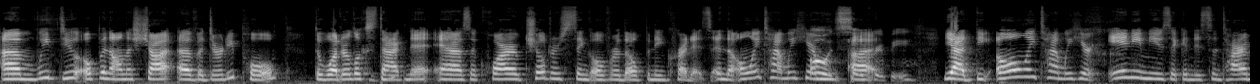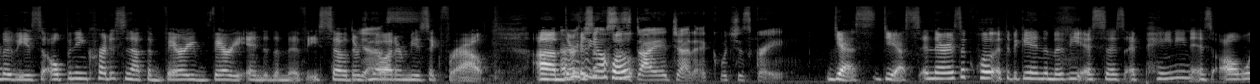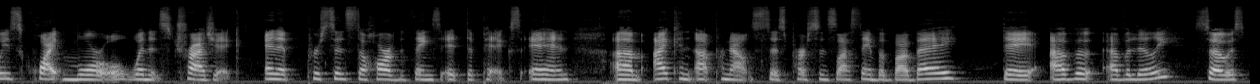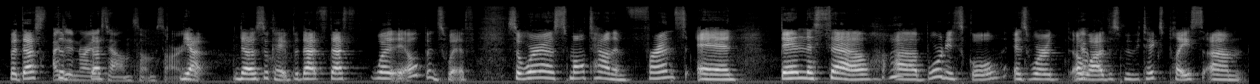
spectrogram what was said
Um, we do open on a shot of a dirty pool. The water looks stagnant as a choir of children sing over the opening credits. And the only time we hear Oh, it's so uh, creepy. Yeah, the only time we hear any music in this entire movie is the opening credits and at the very, very end of the movie. So there's Yes. no other music for out. Um, there Everything is a else quote. is diegetic, which is great. Yes, yes. And there is a quote at the beginning of the movie. It says, A painting is always quite moral when it's tragic, and it presents the horror of the things it depicts. And um, I cannot pronounce this person's last name, but Barbe de Av- Avalili. So it's, but that's the, I didn't write it down, so I'm sorry. yeah, no, it's okay. But that's that's what it opens with. So we're in a small town in France, and De La Salle uh, boarding school is where a. Yep. lot of this movie takes place. Um,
